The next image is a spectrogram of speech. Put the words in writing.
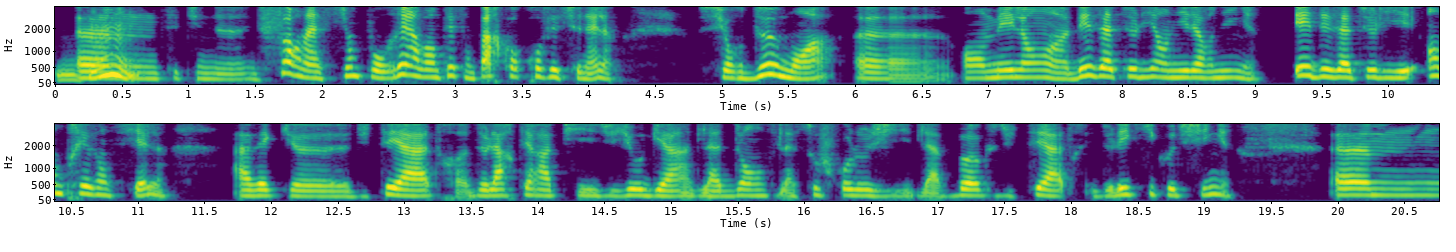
Mmh euh, c'est une, formation pour réinventer son parcours professionnel sur deux mois euh, en mêlant des ateliers en e-learning et des ateliers en présentiel avec euh, du théâtre, de l'art-thérapie, du yoga, de la danse, de la sophrologie, de la boxe, du théâtre et de l'équi-coaching. Euh,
